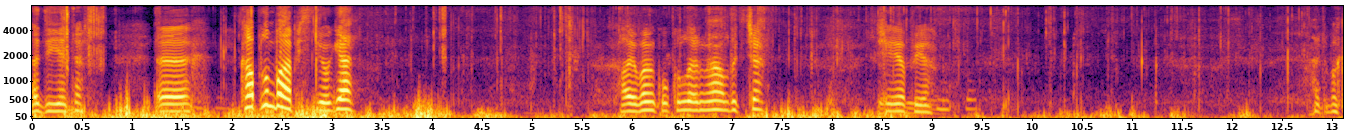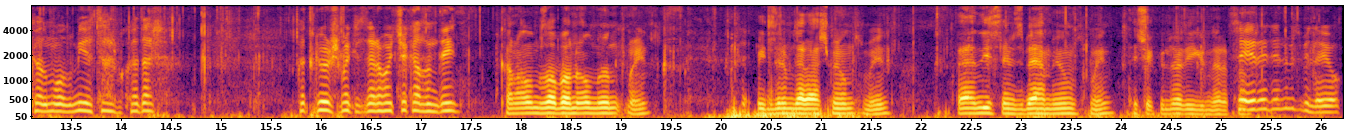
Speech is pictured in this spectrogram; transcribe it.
Hadi yeter. Ee, kaplumbağa pisliyor gel. Hayvan kokularını aldıkça şey yapıyor. Hadi bakalım oğlum yeter bu kadar. Hadi görüşmek üzere hoşça kalın deyin. Kanalımıza abone olmayı unutmayın. Bildirimleri açmayı unutmayın. Beğendiyseniz beğenmeyi unutmayın. Teşekkürler, iyi günler efendim. Seyredenimiz bile yok.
